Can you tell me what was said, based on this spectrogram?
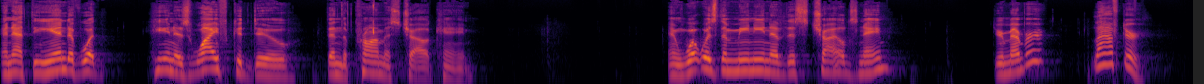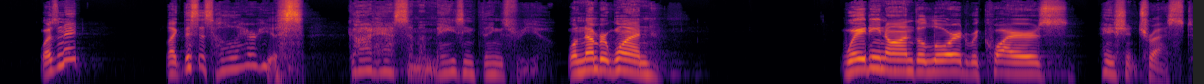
And at the end of what he and his wife could do, then the promised child came. And what was the meaning of this child's name? Do you remember? Laughter, wasn't it? Like, this is hilarious. God has some amazing things for you. Well, number one, Waiting on the Lord requires patient trust.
